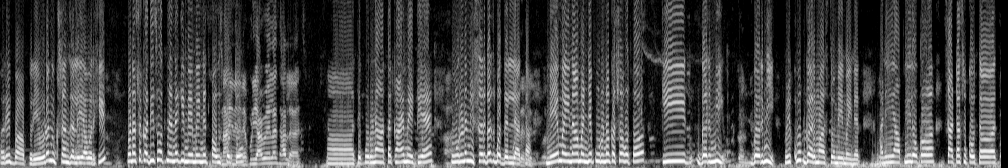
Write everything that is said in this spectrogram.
अरे बापरे एवढं नुकसान झालं या वर्षी पण असं कधीच होत नाही ना की मे महिन्यात पाऊस नाही नाही पडतो? नाही, पण यावेळेला झालंच. हा, ते पूर्ण आता काय माहितीये. पूर्ण निसर्गच बदलले आता. बरोबर. मे महिना म्हणजे पूर्ण कसं होतं? की गरमी गरमी. गरमी म्हणजे खूप गरम असतो मे महिन्यात. आणि आपली लोक साठा सुकवतात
